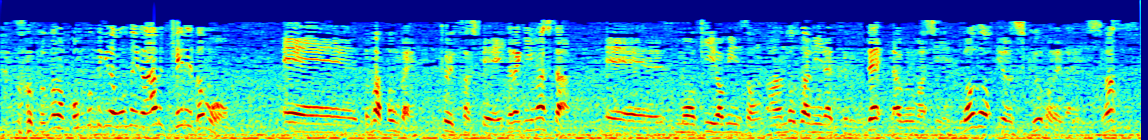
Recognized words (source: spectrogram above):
そそこの根本的な問題があるけれども、えーとまあ、今回、チョイスさせていただきました、えー、スモーキー・ロビンソンザ・ミラクルズでラブマシーン、どうぞよろしくお願いします。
